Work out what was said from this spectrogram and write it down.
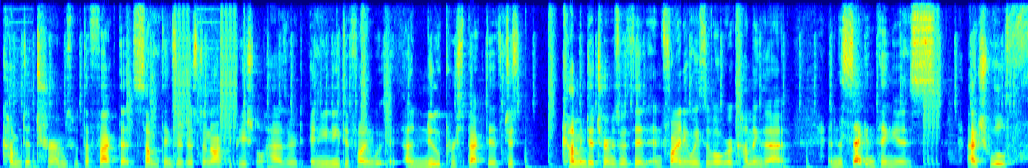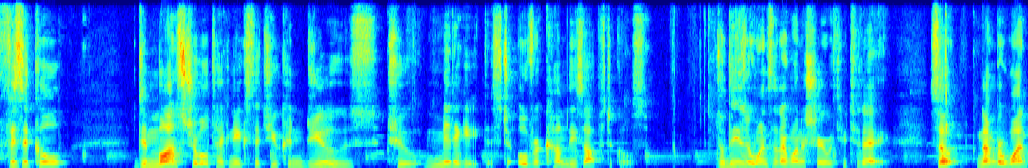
come to terms with the fact that some things are just an occupational hazard and you need to find a new perspective, just coming to terms with it and finding ways of overcoming that. And the second thing is actual physical demonstrable techniques that you can use to mitigate this, to overcome these obstacles. So these are ones that I want to share with you today. So number one,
